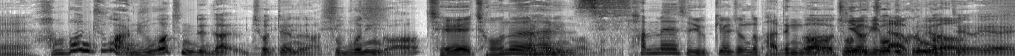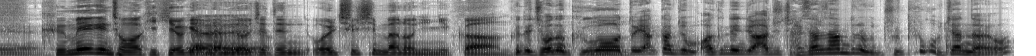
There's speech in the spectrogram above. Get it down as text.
예. 한번 주고 안 준 것 같은데 나 저 때는 두 번인가? 제 저는 세한 번인가 뭐. 3에서 6개월 정도 받은 거 어, 저도 기억이 저도 나고요. 그런 것 같아요. 예, 예. 금액은 정확히 기억이 안 예, 나는데 예. 어쨌든 월 70만 원이니까 근데 저는 그것도 약간 좀, 아, 근데 이제 아주 잘 사는 사람들은 줄 필요가 없지 않나요?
